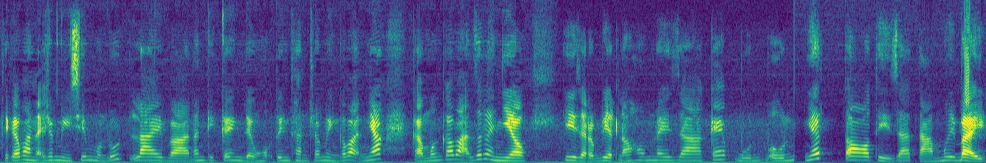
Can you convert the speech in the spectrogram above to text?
Thì các bạn hãy cho mình xin một nút like và đăng ký kênh để ủng hộ tinh thần cho mình các bạn nhé Cảm ơn các bạn rất là nhiều. Thì giải đặc biệt là hôm nay ra kép 44 nhất to thì ra 87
